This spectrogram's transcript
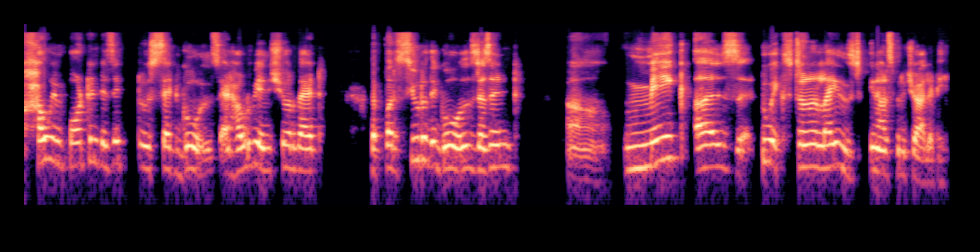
how important is it to set goals and how do we ensure that the pursuit of the goals doesn't uh, make us too externalized in our spirituality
